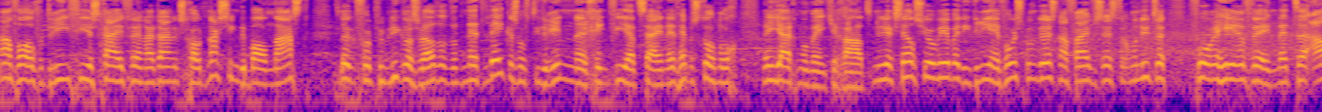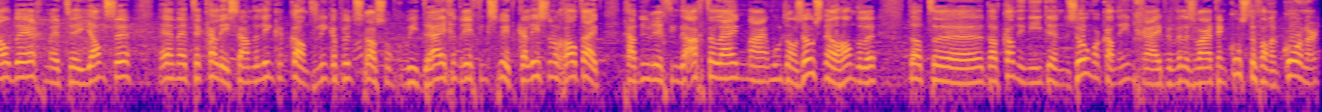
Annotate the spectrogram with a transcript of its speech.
Aanval over drie, vier schijven. En uiteindelijk schoot Narsing de bal naast. Het leuke voor het publiek was wel dat het net leek alsof hij erin ging via het zijn. Het hebben ze toch nog een juichmomentje gehad. Nu Excelsior weer bij die 3-1 voorsprong dus. Na 65 minuten voor Heerenveen. Met Aalberg, met Jansen en met Kalis aan de linkerkant. Linkerpunt strafschopgebied. Dreigend richting Smit. Kalis er nog altijd. Gaat nu richting de achterlijn, maar moet dan zo snel handelen. Dat, uh, dat kan hij niet. En zomaar kan ingrijpen, weliswaar ten koste van een corner.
